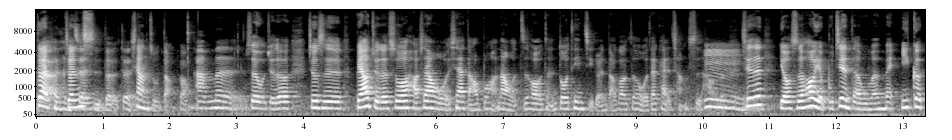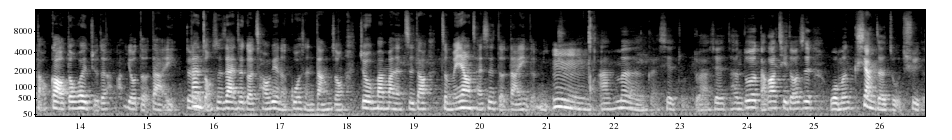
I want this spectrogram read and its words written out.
对，很真实的，对，向主祷告。阿门。所以我觉得就是不要觉得说，好像我现在祷告不好，那我之后可能多听几个人祷告之后，我再开始尝试好了。其实有时候也不见得，我们每一个祷告都会觉得。有得大意，但总是在这个操练的过程当中，就慢慢的知道怎么样才是得大意的秘诀。嗯，阿门，感谢主，对啊，所以很多祷告期都是我们向着主去的，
